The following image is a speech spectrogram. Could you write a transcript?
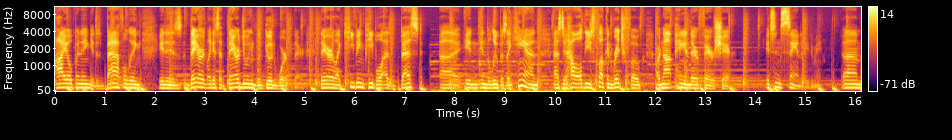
eye opening. It is baffling. It is, they are, like I said, they are doing the good work there. They are like keeping people as best uh, in in the loop as they can as to how all these fucking rich folk are not paying their fair share. It's insanity to me. Um,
